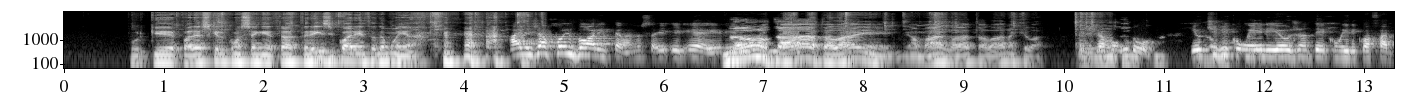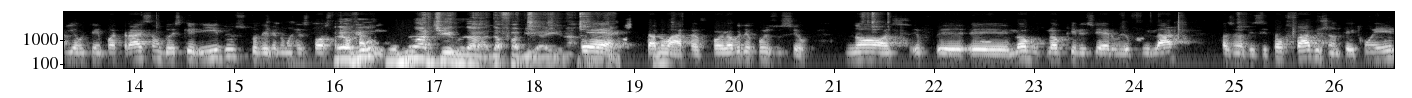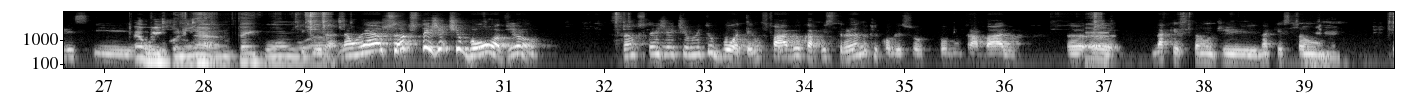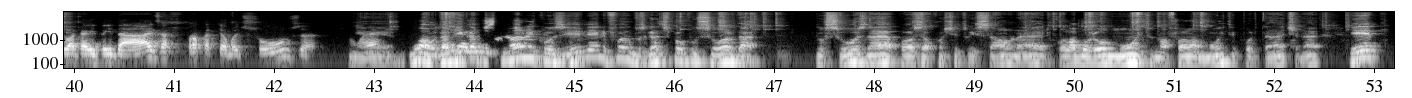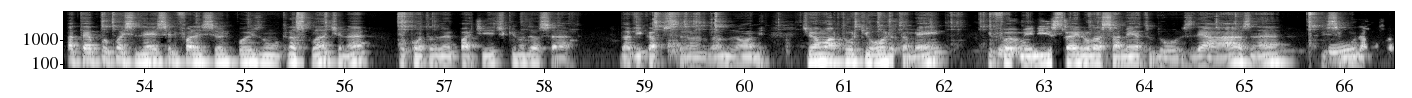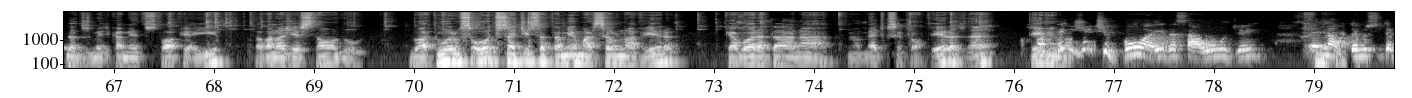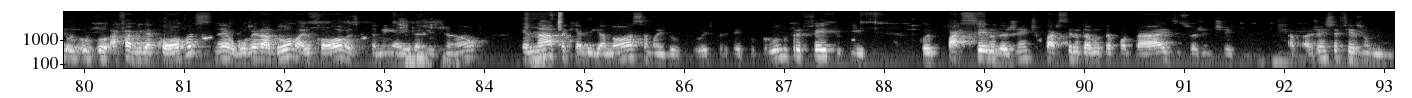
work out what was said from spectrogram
porque parece que ele consegue entrar às 3h40 da manhã. Ah, ele já foi embora, então. Eu não, sei, ele, é, ele não, não, tá, tá lá em Amar, lá, tá lá naquela. Ele já voltou. Eu tive com ele, eu jantei com ele com a Fabi há um tempo atrás, são dois queridos, estou devendo uma resposta. Eu vi, eu vi, um artigo da, da Fabi aí, né? É, está no ar, tá, foi logo depois do seu nós, eu, é, é, logo, logo que eles vieram, eu fui lá fazer uma visita ao Fábio, jantei com eles e... É um ícone, né? Não tem como... É. Não, é, o Santos tem gente boa, viu? Santos tem gente muito boa. Tem o Fábio Capistrano, que começou todo um trabalho uh, uh, na questão, de, na questão do HIV e da AIDS, a própria Thelma de Souza, não é? Bom, o Davi Capistrano, inclusive, ele foi um dos grandes propulsores da do SUS, né, após a Constituição, né, ele colaborou muito, de uma forma muito importante, né, e até por coincidência ele faleceu depois de um transplante, né, por conta de uma hepatite que não deu certo. Davi Capistrano, grande nome. Tivemos o Arthur Quioro também, que foi o ministro aí no lançamento dos DAAs, né, de segunda roda dos medicamentos top aí, estava na gestão do, do Arthur. Outro santista também, o Marcelo Naveira, que agora está na, no Médicos Sem Fronteiras, né, Teve tem gente boa aí da saúde, hein? É, não, temos, temos a família Covas, né? O governador Mário Covas, que também é aí da região. Renata, que é amiga nossa, mãe do, do ex-prefeito Bruno, o prefeito que foi parceiro da gente, parceiro da luta contra a AIDS. Isso a gente. A agência fez, um,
